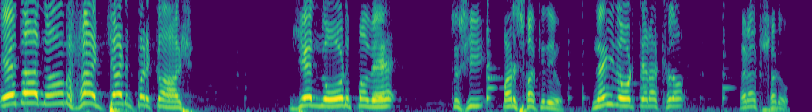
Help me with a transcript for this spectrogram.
ਇਹਦਾ ਨਾਮ ਹੈ ਜੜ ਪ੍ਰਕਾਸ਼। ਜੇ ਲੋੜ ਪਵੇ, ਤੁਸੀਂ ਪੜ ਸਕਦੇ ਹੋ। ਨਹੀਂ ਲੋੜ ਤੇ ਰੱਖ ਲਓ, ਰੱਖ ਛੜੋ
